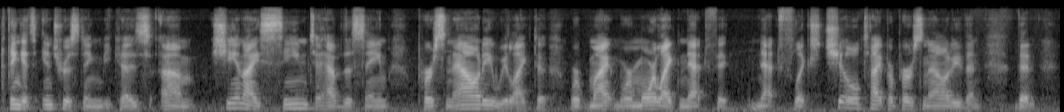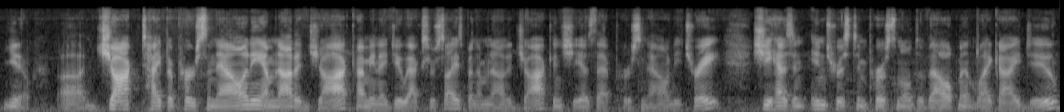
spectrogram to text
I think it's interesting because um, she and I seem to have the same personality. We like to we're my, we're more like Netflix Netflix chill type of personality than than you know uh, jock type of personality. I'm not a jock. I mean, I do exercise, but I'm not a jock. And she has that personality trait. She has an interest in personal development like I do.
